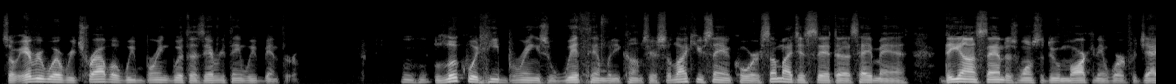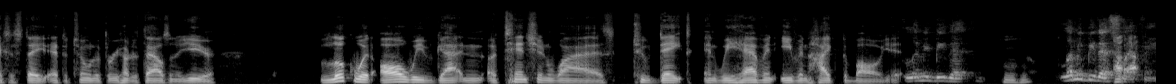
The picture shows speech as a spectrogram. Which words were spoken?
So everywhere we travel, we bring with us everything we've been through Mhm. look what he brings with him when he comes here. So, like you saying, Corey, somebody just said to us, "Hey, man, Deion Sanders wants to do marketing work for Jackson State at the tune of three hundred thousand a year." Look what all we've gotten attention wise to date, and we haven't even hiked the ball yet. Let me be that. Mhm. Let me be that SWAC fan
